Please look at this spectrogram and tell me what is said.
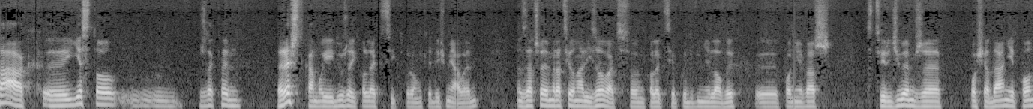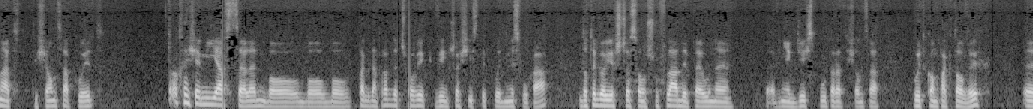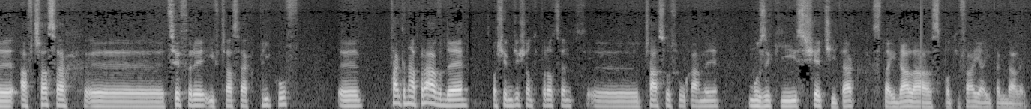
Tak, y, jest to, y, że tak powiem, resztka mojej dużej kolekcji, którą kiedyś miałem. Zacząłem racjonalizować swoją kolekcję płyt winylowych, y, ponieważ stwierdziłem, że posiadanie ponad tysiąca płyt trochę się mija z celem, bo, bo, bo tak naprawdę człowiek większości z tych płyt nie słucha. Do tego jeszcze są szuflady pełne pewnie gdzieś z półtora tysiąca płyt kompaktowych, a w czasach e, cyfry i w czasach plików e, tak naprawdę 80% czasu słuchamy muzyki z sieci, tak? Z Tidala, Spotify'a i tak dalej.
